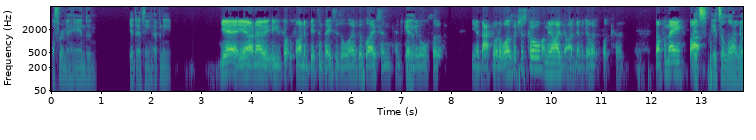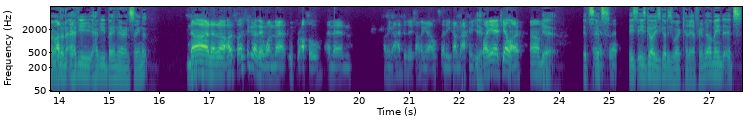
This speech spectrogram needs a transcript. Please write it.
offer him a hand and get that thing happening. yeah, yeah, I know he's got finding bits and pieces all over the place and, and getting it all sort of you know back to what it was, which is cool. I mean, I'd, I'd never do it, Look, uh, not for me, but It's it's a lot of work. I don't know. Have you have you been there and seen it? No, no, no. I was supposed to go there one night with Russell, and then I think I had to do something else. And he come back and he's just Yeah. like, "Yeah, it's yellow." Um, Yeah, it's it's uh, he's he's got he's got his work cut out for him. I mean, it's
